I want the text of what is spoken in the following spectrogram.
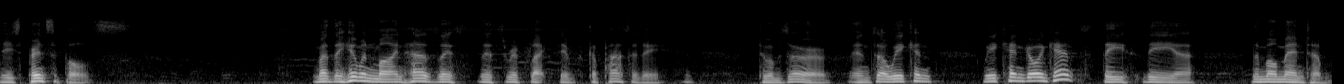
these principles. But the human mind has this this reflective capacity to observe, and so we can we can go against the the uh, the momentum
